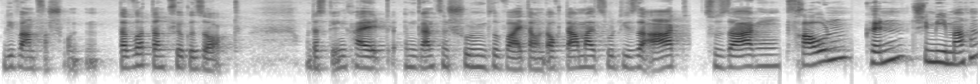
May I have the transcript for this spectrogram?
Die waren verschwunden. Da wird dann für gesorgt. Und das ging halt im ganzen Studium so weiter. Und auch damals so diese Art zu sagen, Frauen können Chemie machen.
